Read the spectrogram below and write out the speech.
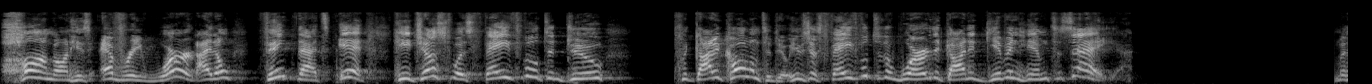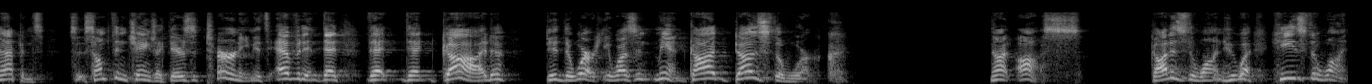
hung on his every word. I don't think that's it. He just was faithful to do what God had called him to do. He was just faithful to the word that God had given him to say. What happens? Something changed. Like there's a turning. It's evident that that that God did the work. It wasn't man. God does the work, not us. God is the one who. He's the one.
